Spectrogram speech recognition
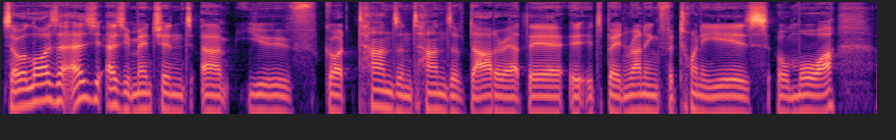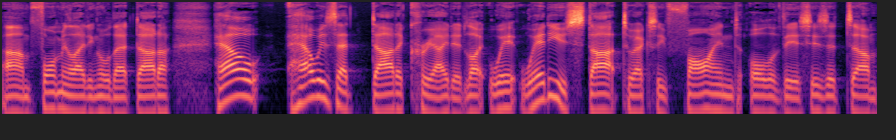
So, Eliza, as as you mentioned, um, you've got tons and tons of data out there. It's been running for twenty years or more, um, formulating all that data. How how is that data created? Like, where where do you start to actually find all of this? Is it um,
